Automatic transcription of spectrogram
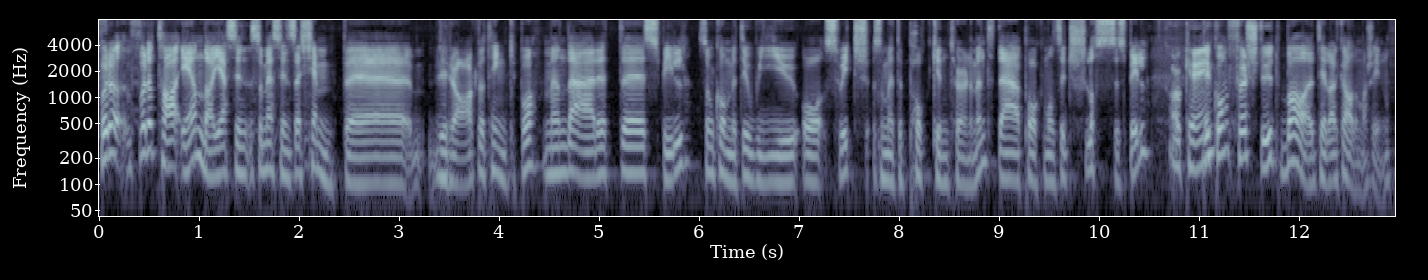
for å, for å ta én da, jeg syns- som jeg syns er kjemperart å tenke på. Men det er et uh, spill som kommer til Wii U og Switch som heter Pokken Tournament. Det er Pokémon sitt slåssespill. Okay. Det kom først ut bare til arkademaskinen.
